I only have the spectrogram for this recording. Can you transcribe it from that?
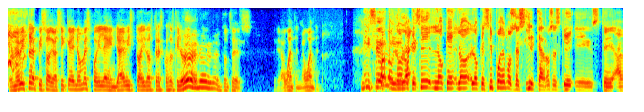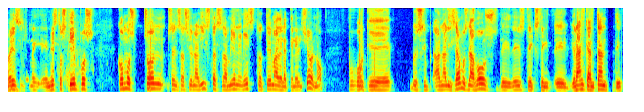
pero, no he visto el episodio, así que no me spoileen, ya he visto ahí dos, tres cosas que yo, no, no, no, entonces, eh, aguántenme, aguanten. Dice no, no, no, lo que sí, lo que, lo, lo, que sí podemos decir, Carlos, es que este, a veces en estos tiempos, como son sensacionalistas también en este tema de la televisión, ¿no? Porque pues, si analizamos la voz de, de este, este eh, gran cantante,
